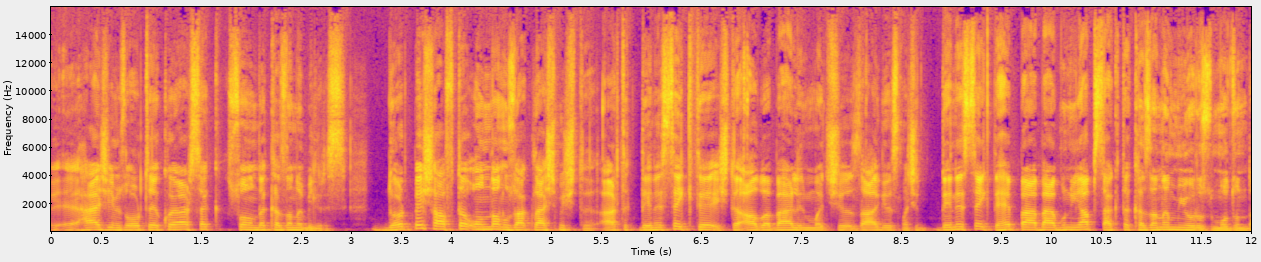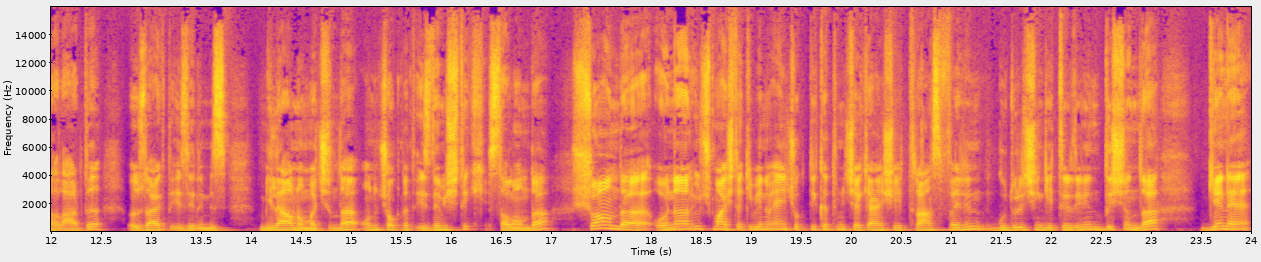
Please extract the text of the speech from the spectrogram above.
e, her şeyimizi ortaya koyarsak sonunda kazanabiliriz. 4-5 hafta ondan uzaklaşmıştı. Artık denesek de işte Alba Berlin maçı, Zalgiris maçı denesek de hep beraber bunu yapsak da kazanamıyoruz modundalardı. Özellikle izlediğimiz Milano maçında onu çok net izlemiştik salonda. Şu anda oynanan 3 maçtaki benim en çok dikkatimi çeken şey transferin Gudur için getirdiğinin dışında gene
